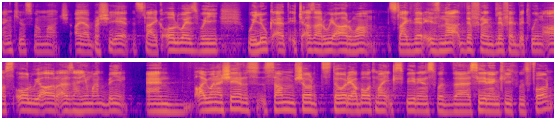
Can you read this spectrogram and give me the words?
Thank you so much. I appreciate. It's like always we we look at each other. We are one. It's like there is not different level between us. All we are as a human being. And I want to share some short story about my experience with the Syrian Greek Youth Forum.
